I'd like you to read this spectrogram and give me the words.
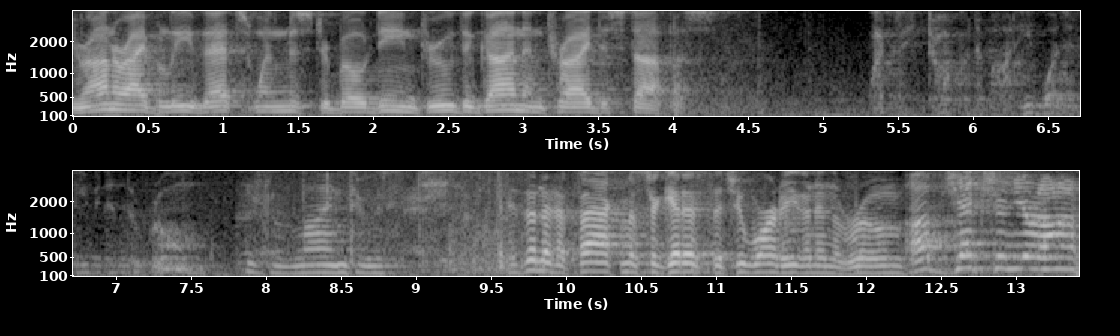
Your Honor, I believe that's when Mr. Bodine drew the gun and tried to stop us. What's he talking about? He wasn't even in the room. He's lying through his teeth. Isn't it a fact, Mr. Gittes, that you weren't even in the room? Objection, Your Honor.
